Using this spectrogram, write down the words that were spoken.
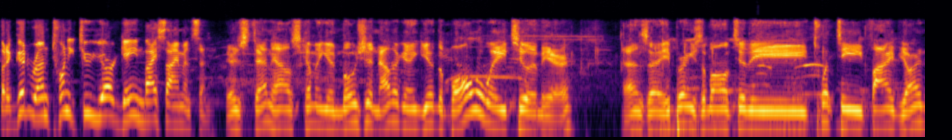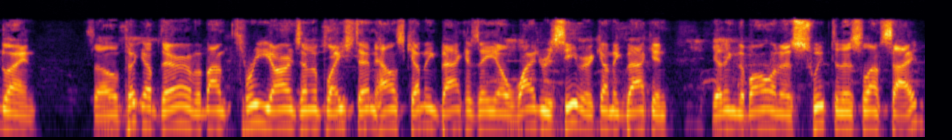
But a good run, 22 yard gain by Simonson. Here's Stenhouse coming in motion. Now they're going to give the ball away to him here as uh, he brings the ball to the 25 yard line. So pick up there of about three yards in the play. Stenhouse coming back as a, a wide receiver coming back and getting the ball on a sweep to this left side.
